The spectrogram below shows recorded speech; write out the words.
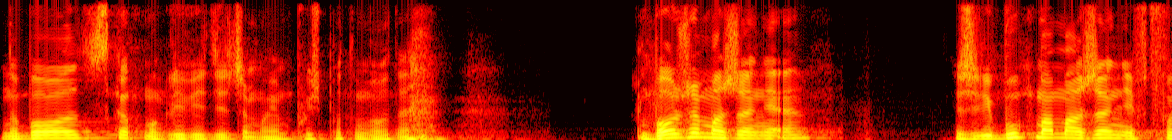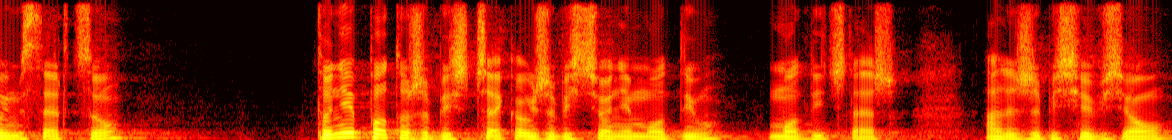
No bo skąd mogli wiedzieć, że mają pójść po tą wodę? Boże marzenie, jeżeli Bóg ma marzenie w twoim sercu, to nie po to, żebyś czekał i żebyś się o nie modlił, modlić też, ale żebyś się wziął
